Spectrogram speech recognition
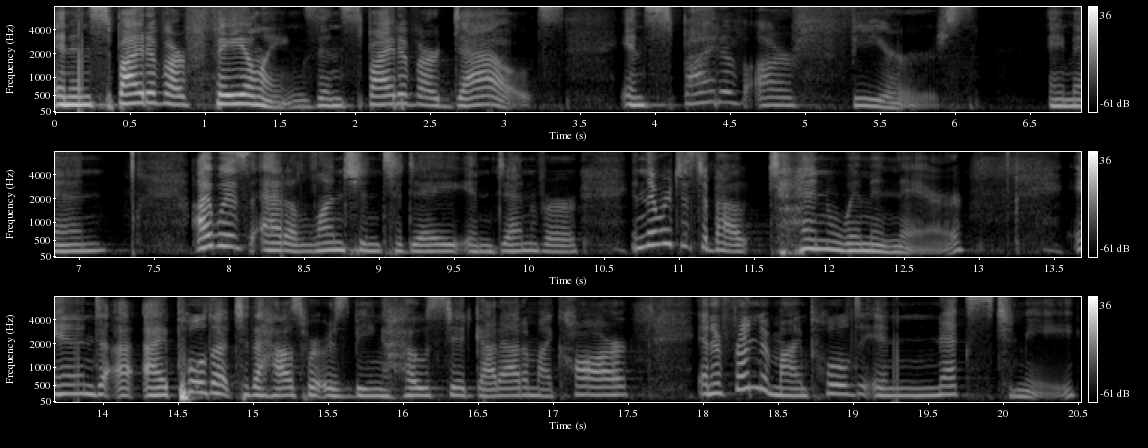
And in spite of our failings, in spite of our doubts, in spite of our fears. Amen. I was at a luncheon today in Denver, and there were just about 10 women there. And I pulled up to the house where it was being hosted, got out of my car, and a friend of mine pulled in next to me.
